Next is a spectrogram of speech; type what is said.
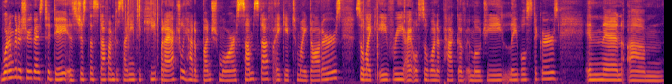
what I'm going to show you guys today is just the stuff I'm deciding to keep, but I actually had a bunch more. Some stuff I gave to my daughters. So like Avery, I also won a pack of emoji label stickers. And then um,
